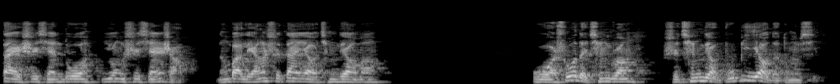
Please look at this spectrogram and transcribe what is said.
带时嫌多，用时嫌少，能把粮食弹药清掉吗？我说的轻装是清掉不必要的东西。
